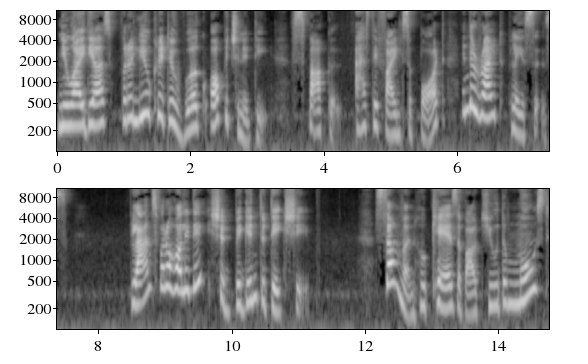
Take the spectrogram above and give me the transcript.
New ideas for a lucrative work opportunity sparkle as they find support in the right places. Plans for a holiday should begin to take shape. Someone who cares about you the most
